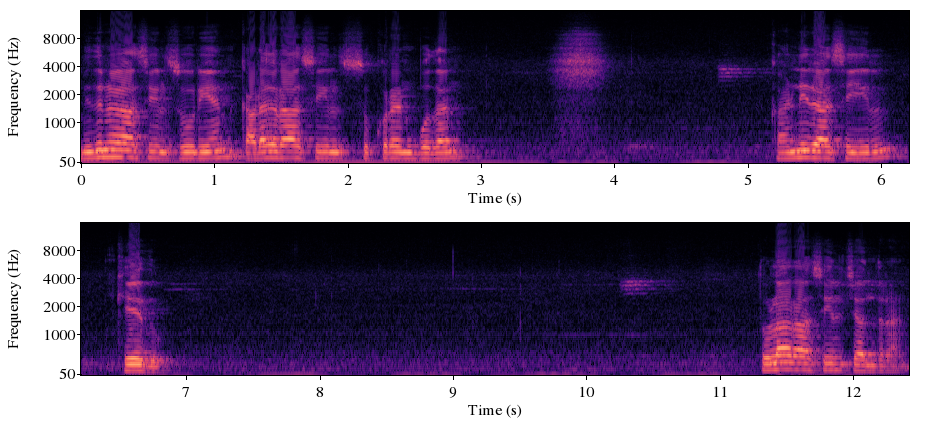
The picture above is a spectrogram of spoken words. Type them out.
மிதுன ராசியில் சூரியன் கடகராசியில் சுக்கரன் புதன் கன்னிராசியில் கேது. துலா ராசியில் சந்திரன்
